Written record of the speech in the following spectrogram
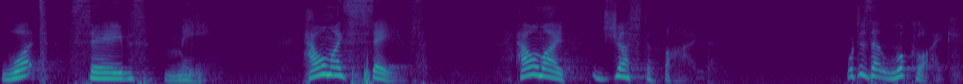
what saves me? How am I saved? How am I justified? What does that look like?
